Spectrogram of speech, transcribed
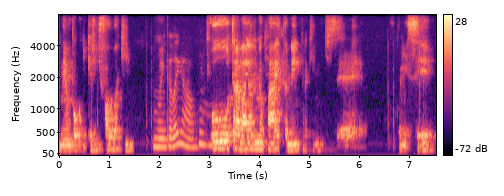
né, um pouco do que a gente falou aqui. Muito legal. O trabalho do meu pai também, para quem quiser conhecer,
